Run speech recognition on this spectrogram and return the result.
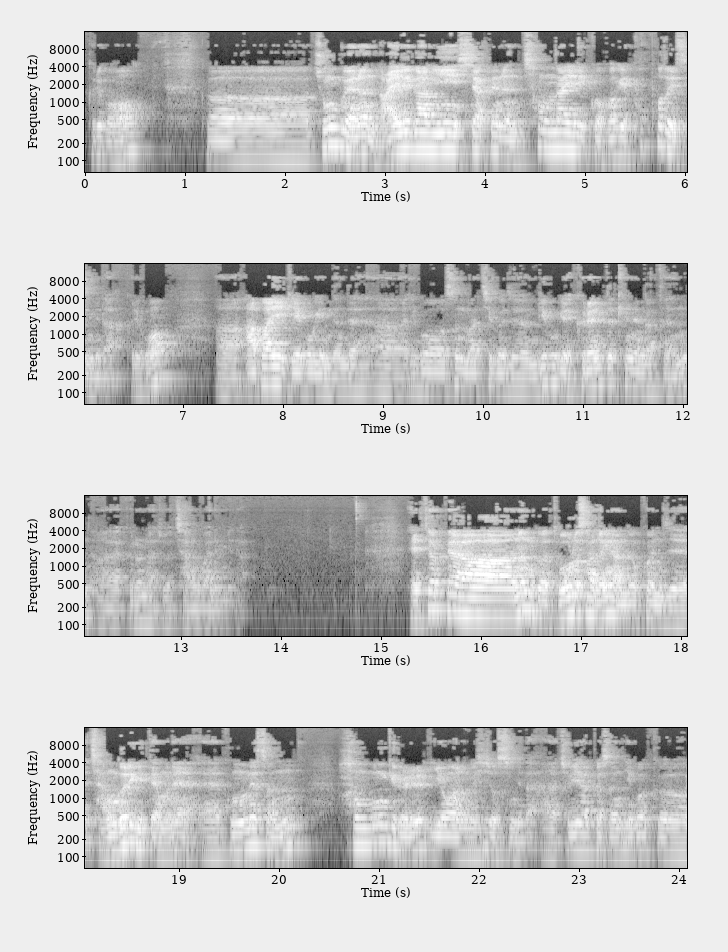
그리고 그 중부에는 나일강이 시작되는 청나일 있고 거기에 폭포도 있습니다. 그리고 아, 아바이 계곡이 있는데 아, 이곳은 마치 그저 미국의 그랜드 캐년 같은 아, 그런 아주 장관입니다. 에티오피아는 그 도로 사정이 안 좋고 이제 장거리이기 때문에 에, 국내선 항공기를 이용하는 것이 좋습니다. 아, 주의할 것은 이곳 그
